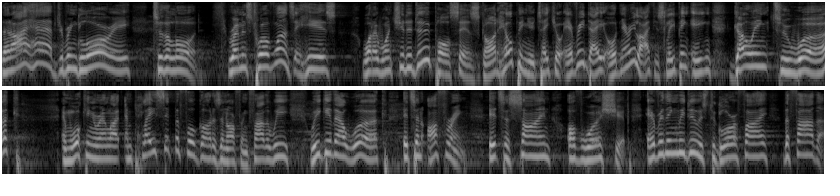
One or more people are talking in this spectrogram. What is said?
that I have to bring glory to the Lord. Romans 12 1 says, Here's what I want you to do, Paul says. God helping you take your everyday, ordinary life, you're sleeping, eating, going to work, and walking around life and place it before God as an offering. Father, we, we give our work, it's an offering, it's a sign of worship. Everything we do is to glorify the Father.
